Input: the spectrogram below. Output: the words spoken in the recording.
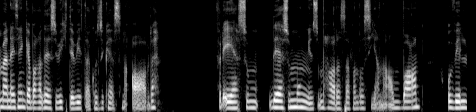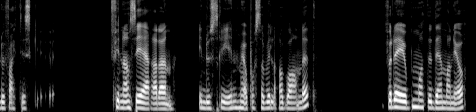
men jeg tenker bare at det er så viktig å vite konsekvensene av det. For det er så, det er så mange som har disse fantasiene om barn, og vil du faktisk finansiere den industrien med å poste bilder av barnet ditt? For det er jo på en måte det man gjør,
